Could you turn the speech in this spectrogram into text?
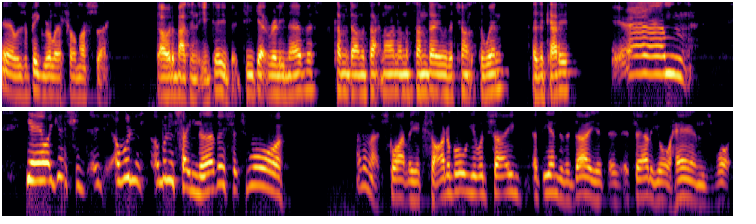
yeah, it was a big relief, I must say. I would imagine that you do, but do you get really nervous coming down the back nine on a Sunday with a chance to win? as a caddy? Um, yeah, I guess I wouldn't. I wouldn't say nervous. It's more, I don't know, slightly excitable. You would say. At the end of the day, it, it's out of your hands what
